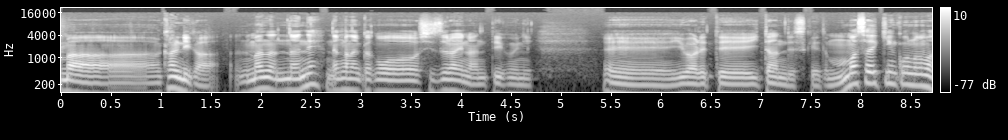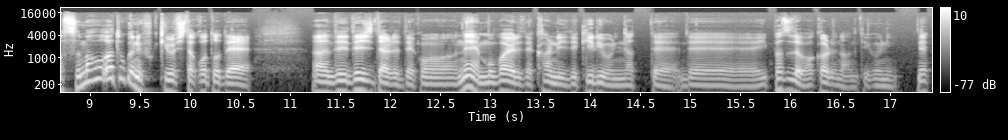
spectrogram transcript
まあ管理が、まあなね、なかなかこうしづらいなんていうふうに、えー、言われていたんですけれども、まあ、最近この、まあ、スマホが特に普及したことででデジタルでこう、ね、モバイルで管理できるようになってで一発で分かるなんていうふうに。で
